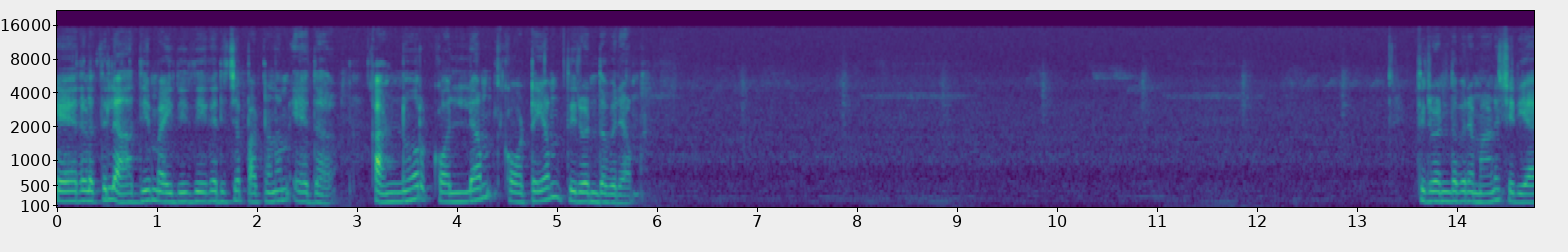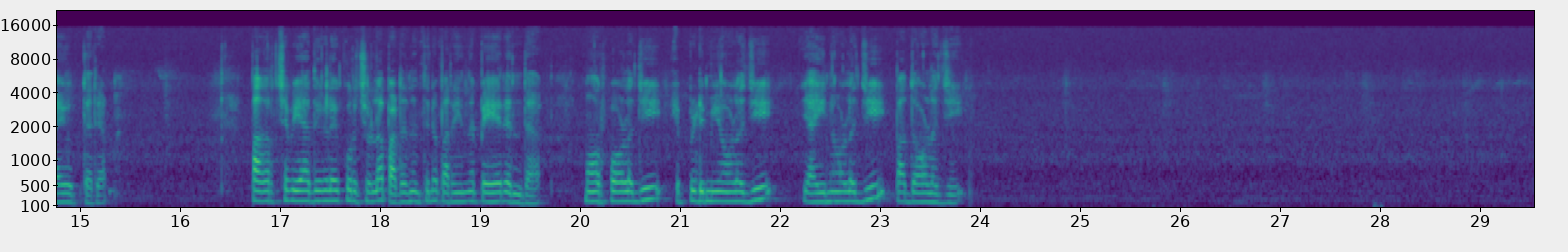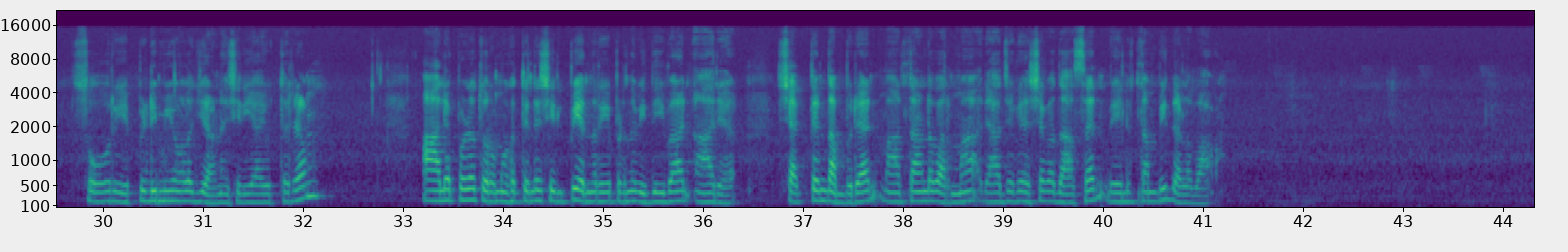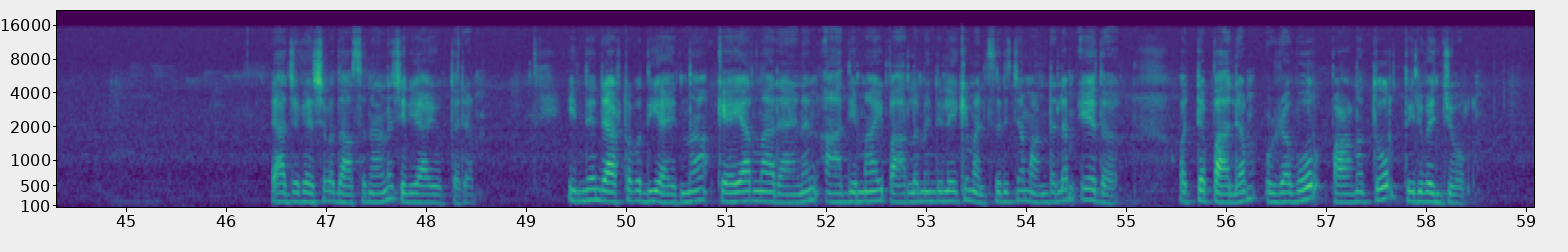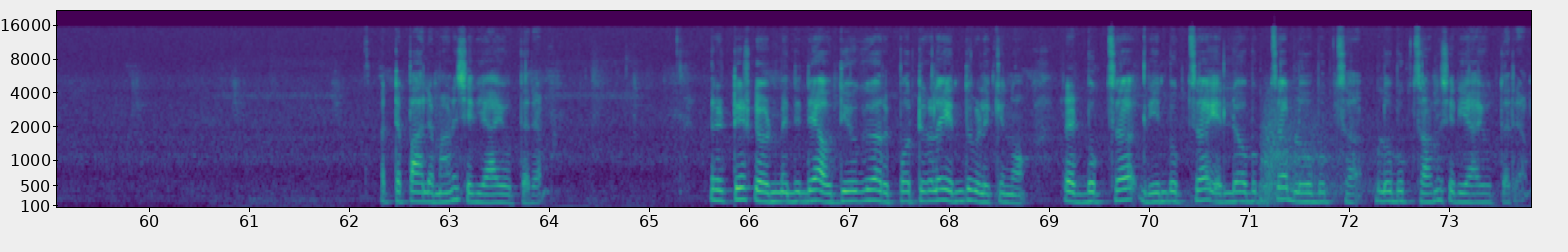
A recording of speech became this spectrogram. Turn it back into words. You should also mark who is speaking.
Speaker 1: കേരളത്തിൽ ആദ്യം വൈദ്യുതീകരിച്ച പട്ടണം ഏത്? കണ്ണൂർ കൊല്ലം കോട്ടയം തിരുവനന്തപുരം. തിരുവനന്തപുരമാണ് ശരിയായ ഉത്തരം. പകർച്ചവ്യാധികളെക്കുറിച്ചുള്ള പഠനത്തിന് പറയുന്ന പേരെന്ത്? Morphology epidemiology, jainology, pathology. Sorry എപ്പിഡമിയോളജിയാണ് ശരിയായ ഉത്തരം. ആലപ്പുഴ തുറമുഖത്തിന്റെ ശില്പി എന്നറിയപ്പെടുന്ന വിധിവാൻ ആര്? ശക്തൻ തമ്പുരാൻ മാർത്താണ്ഡവർമ്മ രാജകേശവദാസൻ വേലുത്തമ്പി ദളവ. രാജകേശവദാസനാണ് ശരിയായ ഉത്തരം. ഇന്ത്യൻ രാഷ്ട്രപതിയായിരുന്ന കെ ആർ നാരായണൻ ആദ്യമായി പാർലമെന്റിലേക്ക് മത്സരിച്ച മണ്ഡലം ഏത്? ഒറ്റപ്പാലം ഉഴവൂർ പാണത്തൂർ തിരുവഞ്ചൂർ. ഒറ്റപ്പാലമാണ് ശരിയായ ഉത്തരം. ബ്രിട്ടീഷ് ഗവൺമെന്റിന്റെ ഔദ്യോഗിക റിപ്പോർട്ടുകളെ എന്തു വിളിക്കുന്നു? Red books green books yellow books blue books blue ബുക്സാണ് ശരിയായ ഉത്തരം.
